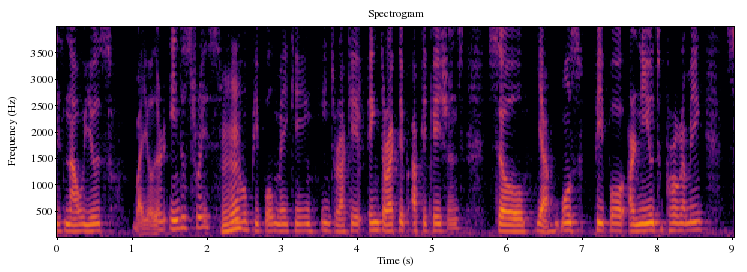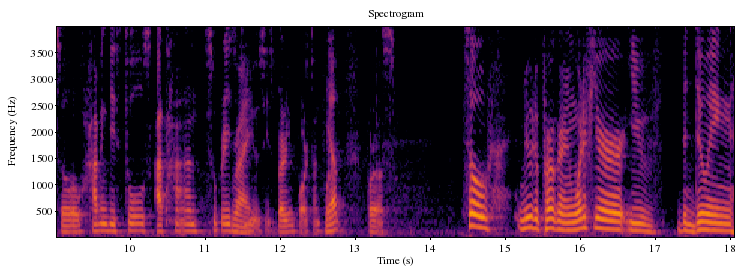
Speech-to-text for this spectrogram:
is now used by other industries. Mm -hmm. You mm-hmm. know, people making interactive interactive applications. So yeah, most people are new to programming. So having these tools at hand, super easy right. to use, is very important for yep. for us. So new to programming, what if you're you've been doing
